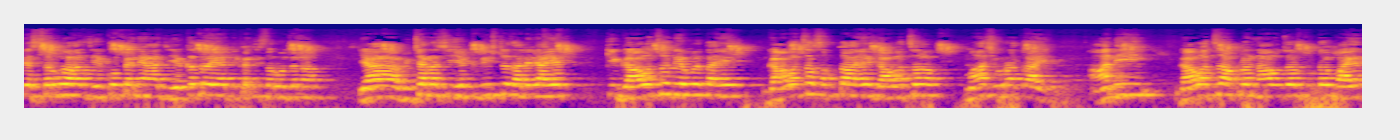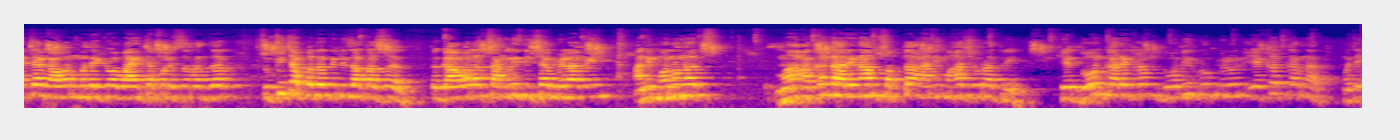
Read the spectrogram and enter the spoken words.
ते सर्व आज एकोप्याने आज एकत्र या ठिकाणी सर्वजण या विचाराशी एकनिष्ठ झालेले आहेत. की गावाचं देवत आहे गावाचा सप्ताह आहे गावाचं महाशिवरात्र आहे. आणि गावाचं आपलं नाव जर कुठं बाहेरच्या गावांमध्ये किंवा बाहेरच्या परिसरात जर चुकीच्या पद्धतीने जात असेल तर गावाला चांगली दिशा मिळावी. आणि म्हणूनच महा अखंड हरिनाम सप्ताह आणि महाशिवरात्री हे दोन कार्यक्रम दोन्ही ग्रुप मिळून एकच करणार. म्हणजे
